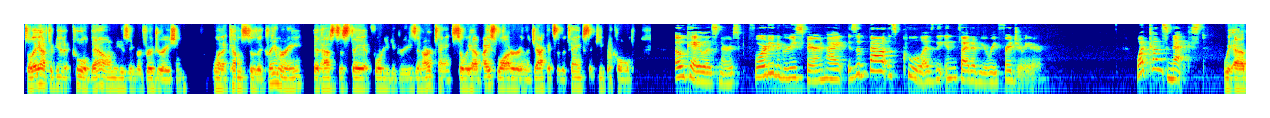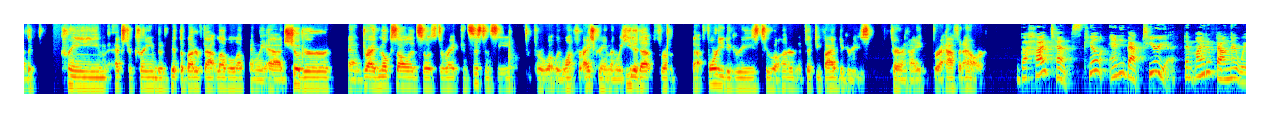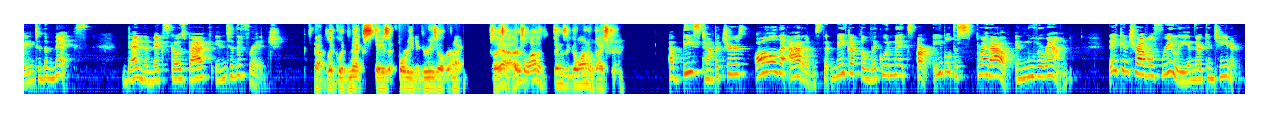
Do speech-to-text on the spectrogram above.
So they have to get it cooled down using refrigeration. When it comes to the creamery, it has to stay at 40 degrees in our tanks. So we have ice water in the jackets of the tanks that keep it cold. Okay, listeners, 40 degrees Fahrenheit is about as cool as the inside of your refrigerator. What comes next? We add the cream, extra cream to get the butter fat level up, and we add sugar and dried milk solids so it's the right consistency for what we want for ice cream. And we heat it up from that 40 degrees to 155 degrees Fahrenheit for a half an hour. The high temps kill any bacteria that might have found their way into the mix. Then the mix goes back into the fridge. That liquid mix stays at 40 degrees overnight. So, yeah, there's a lot of things that go on with ice cream. At these temperatures, all the atoms that make up the liquid mix are able to spread out and move around. They can travel freely in their container.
